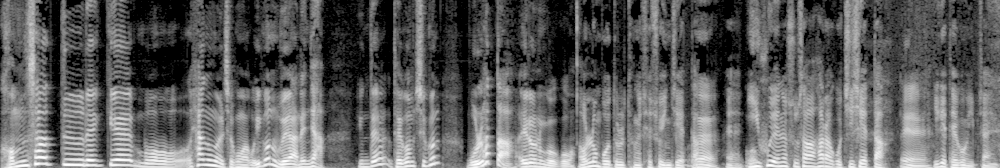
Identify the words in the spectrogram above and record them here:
검사들에게 뭐 향응을 제공하고 이거는 왜안 했냐? 근데 대검 측은 몰랐다 이러는 거고. 언론 보도를 통해 최초 인지했다. 네. 예, 이후에는 수사하라고 지시했다. 예. 이게 대검 입장이고.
